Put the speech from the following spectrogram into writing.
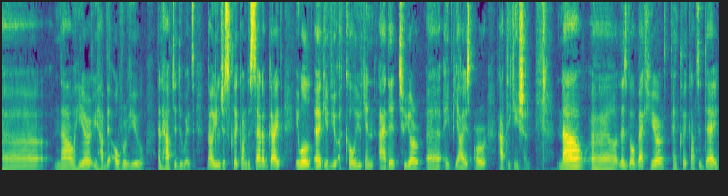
Uh, now here you have the overview and how to do it. Now you'll just click on the setup guide. It will uh, give you a code you can add it to your APIs or application. Now let's go back here and click on today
